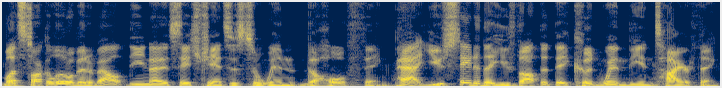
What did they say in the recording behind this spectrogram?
Let's talk a little bit about the United States' chances to win the whole thing. Pat, you stated that you thought that they could win the entire thing.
